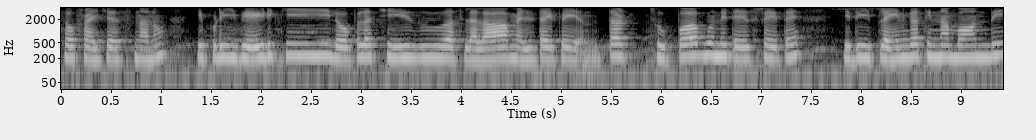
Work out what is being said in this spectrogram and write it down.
సో ఫ్రై చేస్తున్నాను. ఇప్పుడు ఈ వేడికి లోపల చీజు అసలు అలా మెల్ట్ అయిపోయి ఎంత సూపర్గా ఉంది టేస్ట్ అయితే. ఇది ప్లెయిన్గా తిన్నా బాగుంది.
